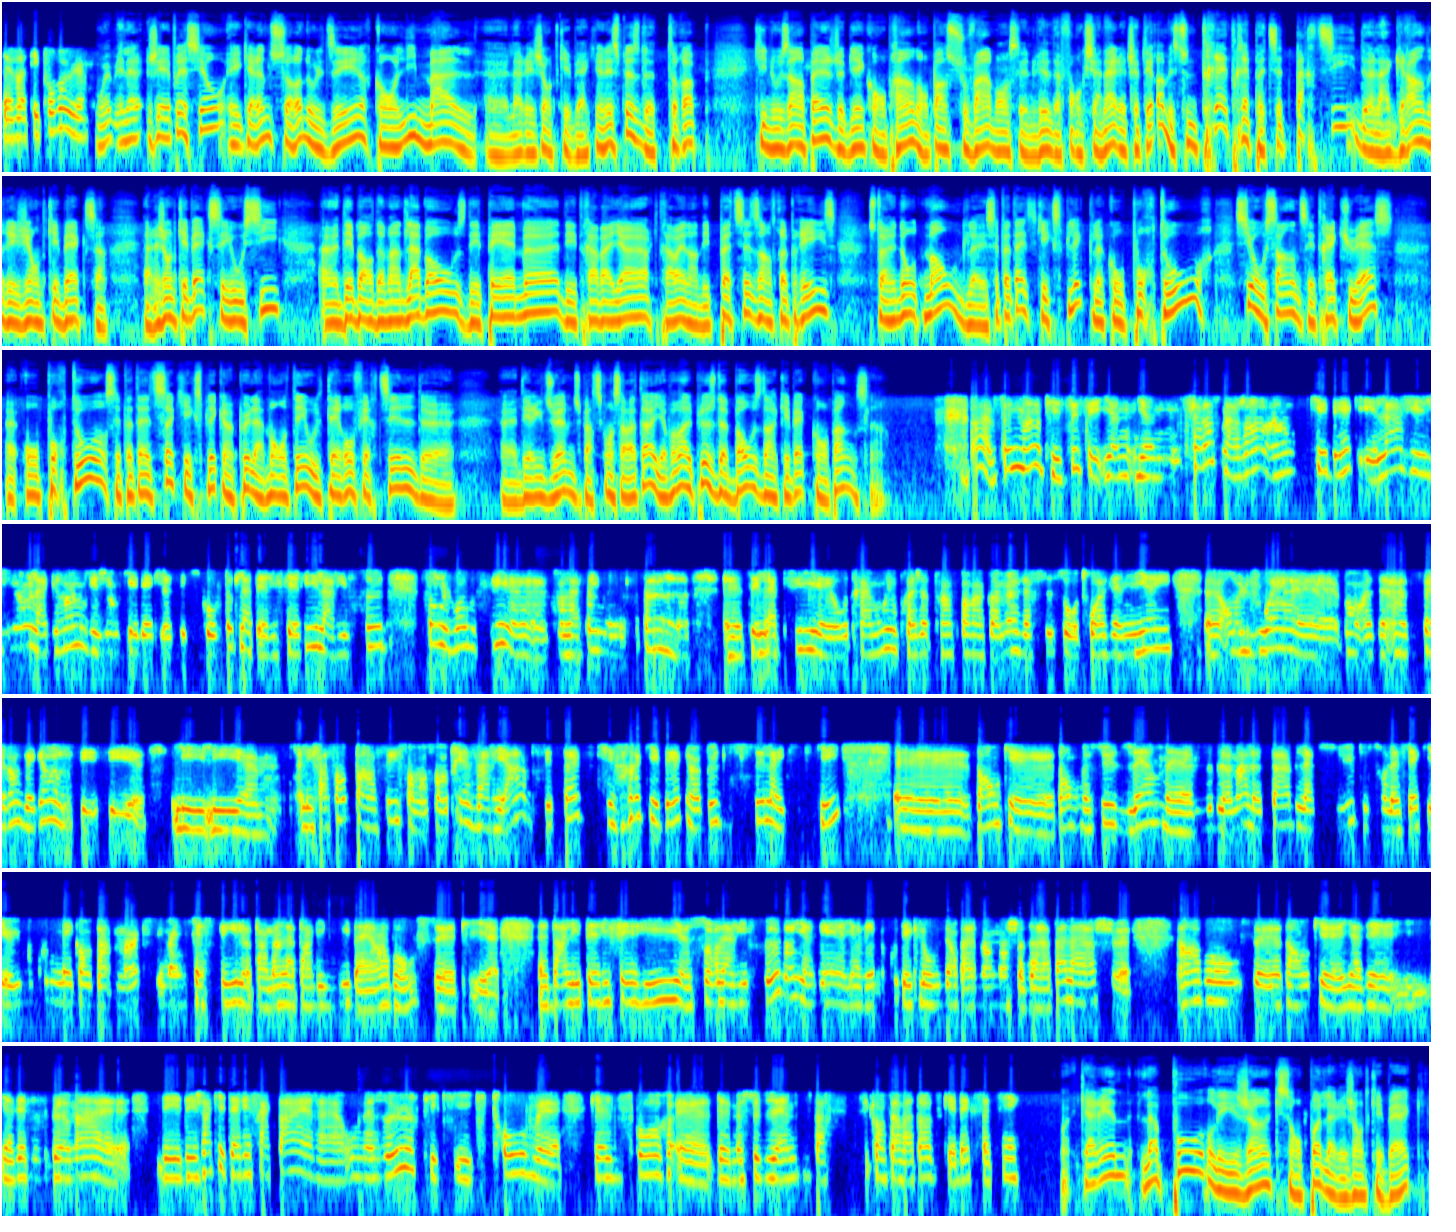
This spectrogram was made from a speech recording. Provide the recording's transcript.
de voter pour eux. Là. Oui, mais j'ai l'impression, et Karine, tu sauras nous le dire, qu'on lit mal euh, la région de Québec. Il y a une espèce de trope qui nous empêche de bien comprendre. On pense souvent, bon, c'est une ville de fonctionnaires, etc., mais c'est une très, très petite partie de la grande région de Québec, ça. La région de Québec, c'est aussi un débordement de la Beauce, des PME, des travailleurs qui travaillent dans des petites entreprises. C'est un autre monde, là, et c'est peut-être ce qui explique qu'au pourtour, si au centre, c'est très QS, euh, au pourtour, c'est peut-être ça qui explique un peu la montée ou le terreau fertile de euh, d'Éric Duhem du Parti conservateur. Il y a pas mal plus de Beauce dans Québec qu'on pense, là. Ah, absolument. Puis, tu sais, il y, a une différence majeure entre Québec et la région, la grande région de Québec, là, c'est qui couvre toute la périphérie, la rive sud. Ça, on le voit aussi euh, sur la scène municipale. Euh, l'appui euh, au tramway, au projet de transport en commun versus au troisième lien. Euh, on le voit, euh, bon, à, à différents égards, c'est, les, les, les façons de penser sont, sont très variables. C'est peut-être ce qui rend Québec un peu difficile à expliquer euh, donc, euh, donc, M. Duhem, euh, visiblement, le table là-dessus, puis sur le fait qu'il y a eu beaucoup de mécontentement qui s'est manifesté là, pendant la pandémie, ben, en Beauce, puis dans les périphéries, sur la rive sud, hein, il y avait il y avait beaucoup d'éclosions, par exemple, dans Chaudière-Appalaches, en Beauce. donc, il y avait il y avait visiblement des, des gens qui étaient réfractaires aux mesures, puis qui, qui trouvent que le discours de M. Duhem du Parti conservateur du Québec se tient. Karine, là, pour les gens qui sont pas de la région de Québec,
